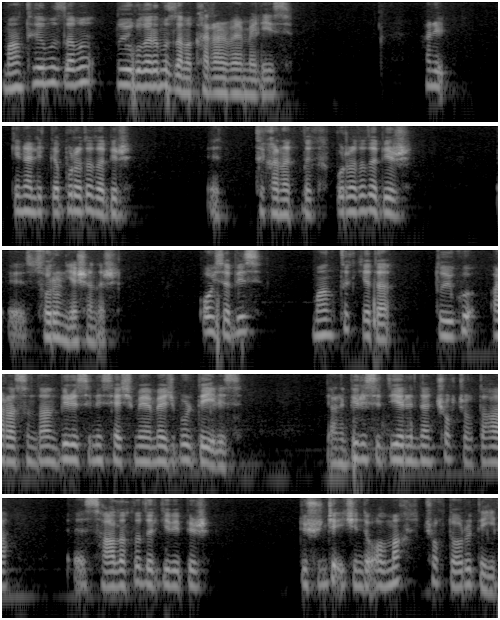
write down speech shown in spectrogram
mantığımızla mı duygularımızla mı karar vermeliyiz? Hani genellikle burada da bir e, tıkanıklık, burada da bir e, sorun yaşanır. Oysa biz mantık ya da duygu arasından birisini seçmeye mecbur değiliz. Yani birisi diğerinden çok çok daha e, sağlıklıdır gibi bir düşünce içinde olmak çok doğru değil.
